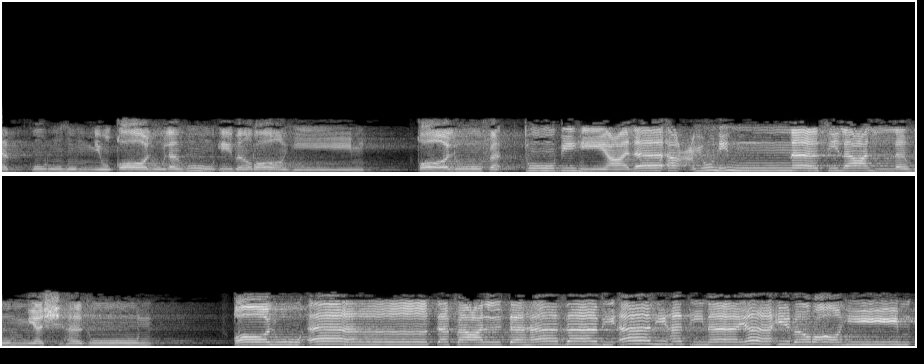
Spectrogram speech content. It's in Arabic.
يَذْكُرُهُمْ يُقَالُ لَهُ إِبْرَاهِيمُ. قَالُوا فَأْتُوا بِهِ عَلَى أَعْيُنِ النَّاسِ لَعَلَّهُمْ يَشْهَدُونَ. قَالُوا أَنْتَ فَعَلْتَ هَذَا بِآلِهَتِنَا يَا إِبْرَاهِيمُ؟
